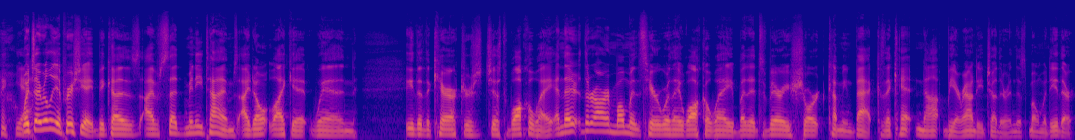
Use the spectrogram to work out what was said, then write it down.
Yeah. which i really appreciate because i've said many times i don't like it when either the characters just walk away and there there are moments here where they walk away but it's very short coming back because they can't not be around each other in this moment either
